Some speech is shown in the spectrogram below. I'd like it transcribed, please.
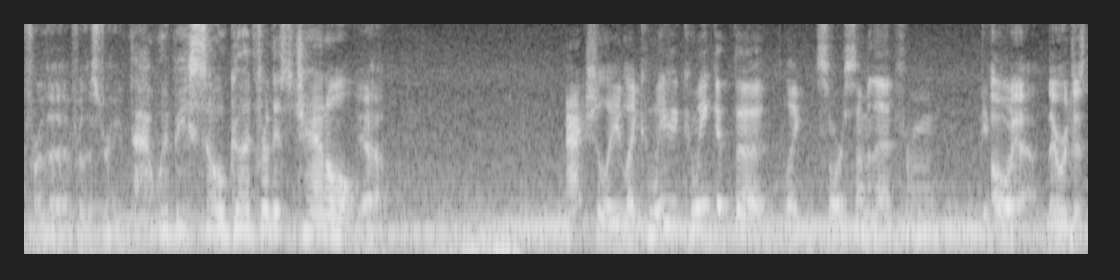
for the for the stream. That would be so good for this channel. Yeah. Actually, like, can we can we get the like source some of that from people? Oh yeah, they were just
